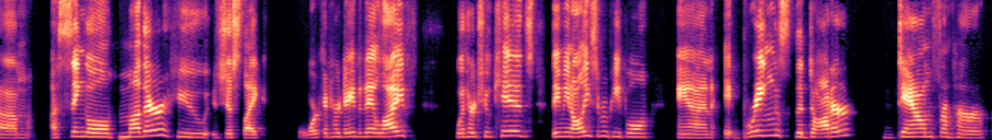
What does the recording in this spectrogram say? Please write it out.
um, a single mother who is just like working her day to day life with her two kids. They meet all these different people, and it brings the daughter down from her,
